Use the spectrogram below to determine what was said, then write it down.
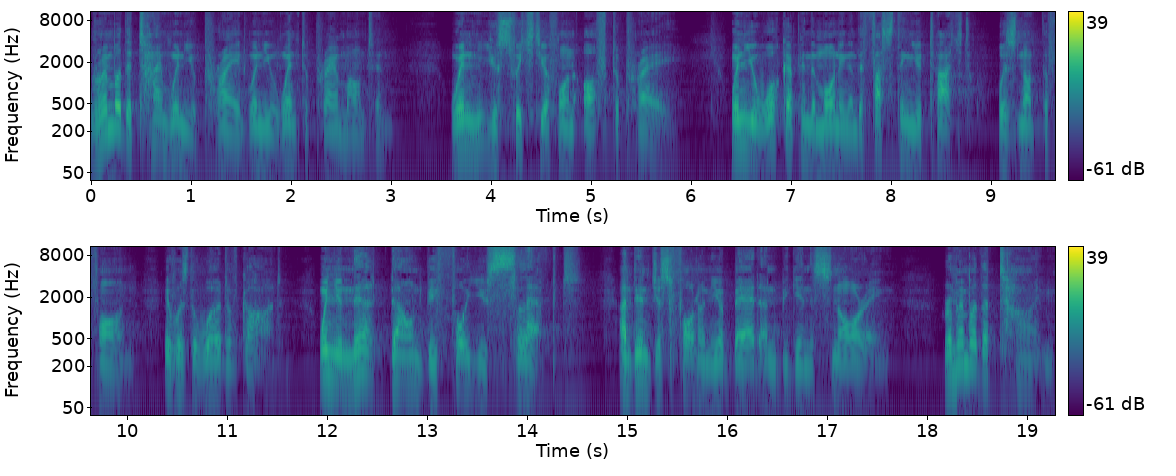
Remember the time when you prayed, when you went to Prayer Mountain, when you switched your phone off to pray, when you woke up in the morning and the first thing you touched was not the phone, it was the Word of God. When you knelt down before you slept and then just fall on your bed and begin snoring. Remember that time.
